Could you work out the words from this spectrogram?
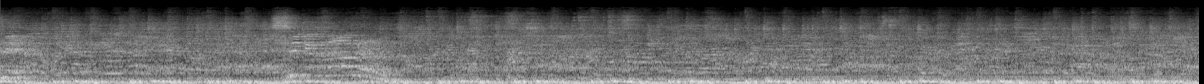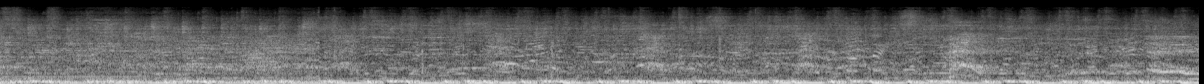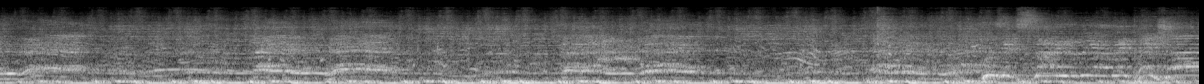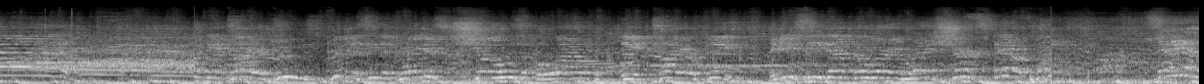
셋! Around the entire fleet. And you see them, they're wearing red shirts. They are playing. There we go.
